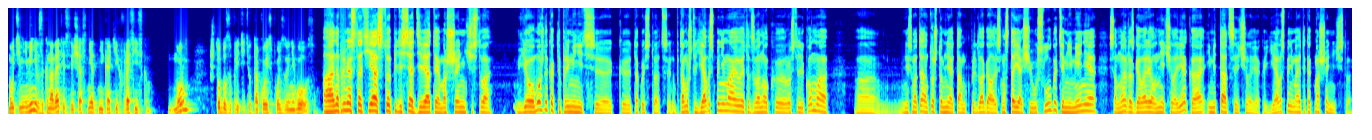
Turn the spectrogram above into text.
но тем не менее в законодательстве сейчас нет никаких в российском норм, чтобы запретить вот такое использование голоса. А, например, статья 159 «Мошенничество». Ее можно как-то применить э, к такой ситуации? Ну, потому что я воспринимаю этот звонок э, Ростелекома, несмотря на то, что мне там предлагалась настоящая услуга, тем не менее, со мной разговаривал не человек, а имитация человека. Я воспринимаю это как мошенничество.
